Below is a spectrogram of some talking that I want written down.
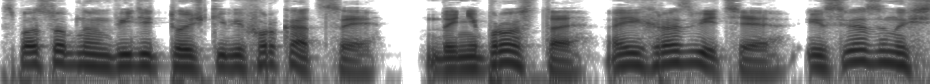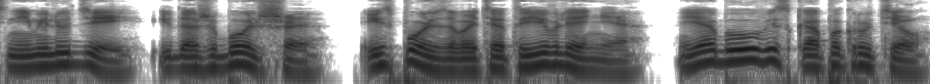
способным видеть точки бифуркации. Да не просто, а их развитие и связанных с ними людей, и даже больше. Использовать это явление. Я бы у виска покрутил.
